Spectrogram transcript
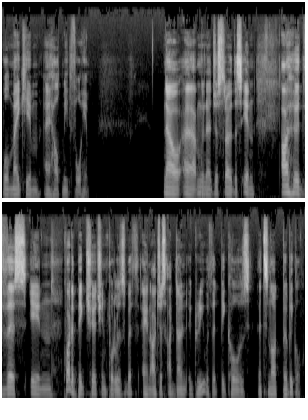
will make him a helpmeet for him." Now, uh, I'm going to just throw this in. I heard this in quite a big church in Port Elizabeth, and I just I don't agree with it because it's not biblical.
